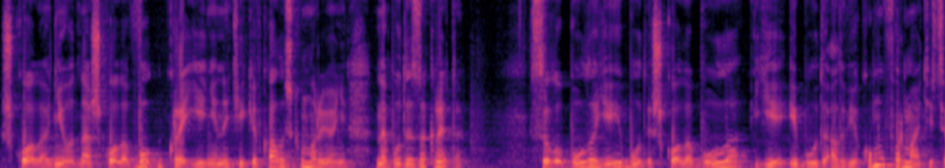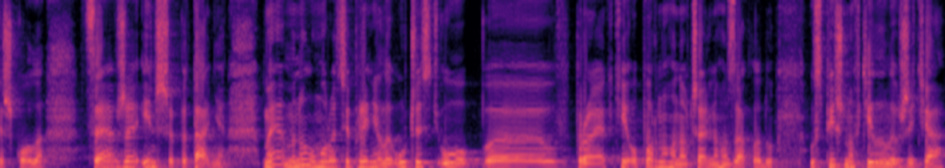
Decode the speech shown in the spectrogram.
школа, ні одна школа в Україні, не тільки в Калузькому районі, не буде закрита. Село було, є і буде. Школа була, є і буде. Але в якому форматі ця школа? Це вже інше питання. Ми минулому році прийняли участь у е, в проєкті опорного навчального закладу. Успішно втілили в життя.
